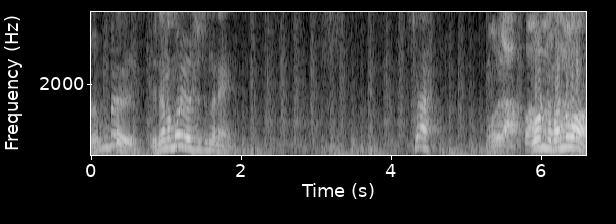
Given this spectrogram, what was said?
ரொம்ப என்னென்னமோ யோசிச்சு வச்சிருந்தேனே சார் முதல்ல அப்பா ஒண்ணு அம்மா பண்ணுவோம்.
